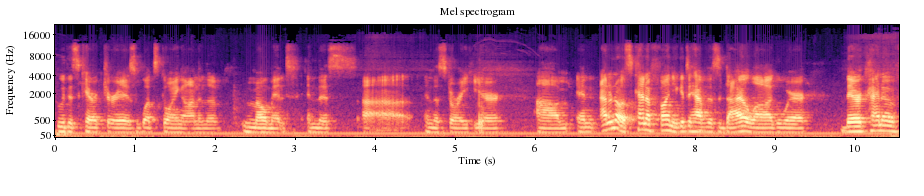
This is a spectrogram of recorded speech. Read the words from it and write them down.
who this character is what's going on in the moment in this uh, in the story here. Um, and i don't know it's kind of fun you get to have this dialogue where they're kind of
